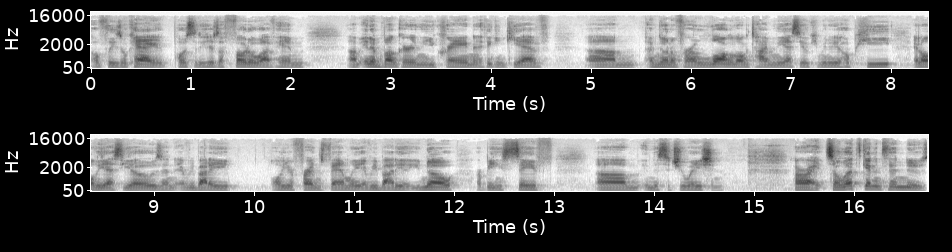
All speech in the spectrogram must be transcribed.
hopefully he's okay. I posted, here's a photo of him um, in a bunker in the Ukraine, I think in Kiev. Um, I've known him for a long, long time in the SEO community. I hope he and all the SEOs and everybody, all your friends, family, everybody that you know are being safe um, in this situation. All right, so let's get into the news.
